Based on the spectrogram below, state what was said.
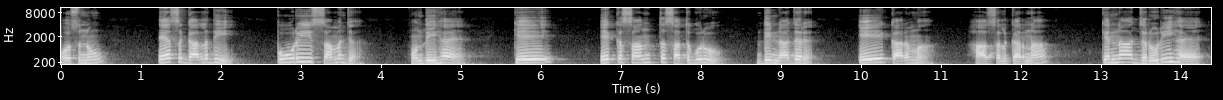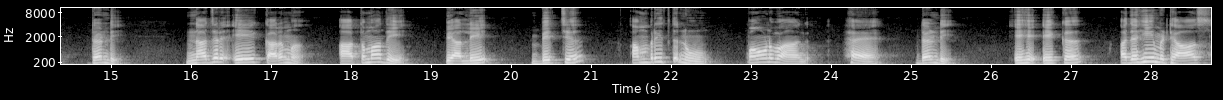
ਉਸ ਨੂੰ ਇਸ ਗੱਲ ਦੀ ਪੂਰੀ ਸਮਝ ਹੁੰਦੀ ਹੈ ਕਿ ਇੱਕ ਸੰਤ ਸਤਿਗੁਰੂ ਦੀ ਨਜ਼ਰ ਇਹ ਕਰਮ ਹਾਸਲ ਕਰਨਾ ਕਿੰਨਾ ਜ਼ਰੂਰੀ ਹੈ ਡੰਡੀ? ਨਜ਼ਰ ਇਹ ਕਰਮ ਆਤਮਾ ਦੇ ਪਿਆਲੇ ਵਿੱਚ ਅੰਮ੍ਰਿਤ ਨੂੰ ਪਾਉਣ ਵਾਂਗ ਹੈ ਡੰਡੀ। ਇਹ ਇੱਕ ਅਜਿਹੀ ਮਿਠਾਸ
